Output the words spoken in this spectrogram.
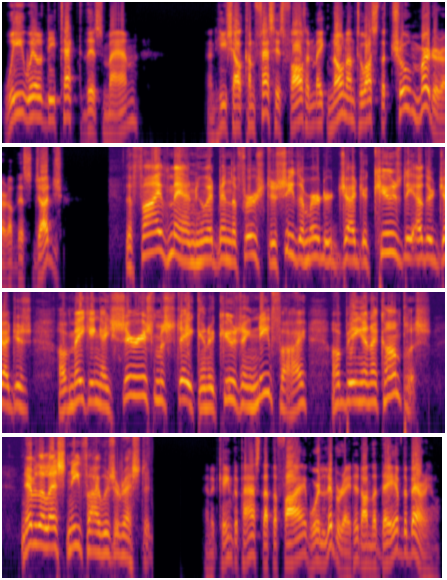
we will detect this man, and he shall confess his fault and make known unto us the true murderer of this judge. The five men who had been the first to see the murdered judge accused the other judges of making a serious mistake in accusing Nephi of being an accomplice. Nevertheless, Nephi was arrested. And it came to pass that the five were liberated on the day of the burial.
